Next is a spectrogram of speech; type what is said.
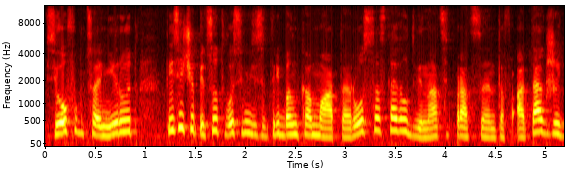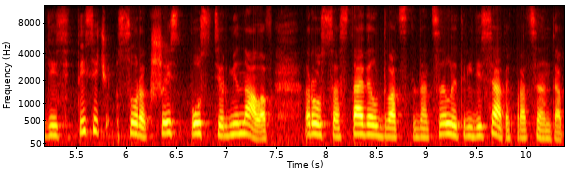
всего функционирует 1583 банкомата, рост составил 12%, а также 10 тысяч 46 посттерминалов, рост составил 21,3%.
